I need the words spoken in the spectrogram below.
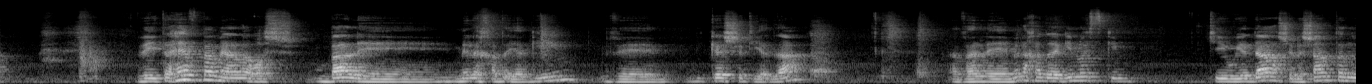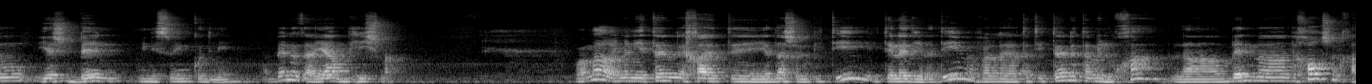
והתאהב בה מעל הראש. הוא בא למלך הדייגים וביקש את ידה, אבל אה, מלך הדייגים לא הסכים, כי הוא ידע שלשנתנו יש בן מנישואים קודמים. הבן הזה היה בהישמה. הוא אמר, אם אני אתן לך את אה, ידה של ביתי, היא תלד ילדים, אבל אתה תיתן את המלוכה לבן הבכור שלך.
